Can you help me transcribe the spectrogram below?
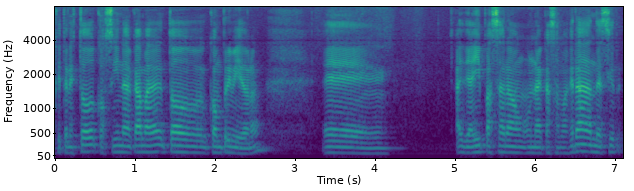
que tenés todo, cocina, cama, todo comprimido, ¿no? Eh, de ahí pasar a una casa más grande, es decir,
